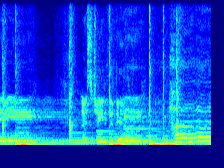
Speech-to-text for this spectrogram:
day. Let's change the day. Oh.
